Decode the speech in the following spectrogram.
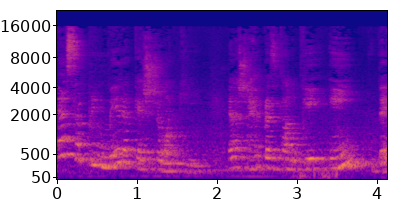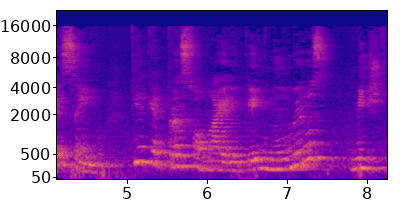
Essa primeira questão aqui, ela está representada o que? Em desenho. Tinha que transformar ele que? Em números mistos.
